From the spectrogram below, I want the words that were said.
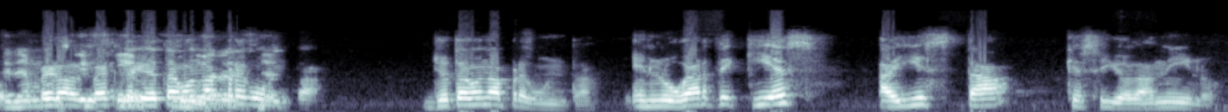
tenemos Pero Alberto, yo te hago una pregunta. Yo te hago una pregunta. En lugar de Kies, ahí está, qué sé yo, Danilo.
